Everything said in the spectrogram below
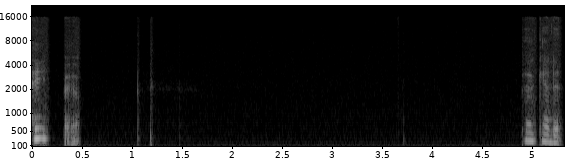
はい、Belle. Belle, get it.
